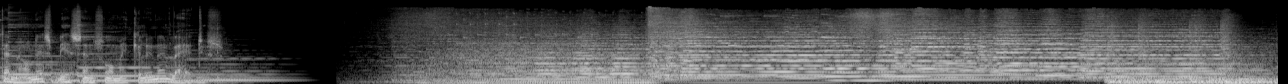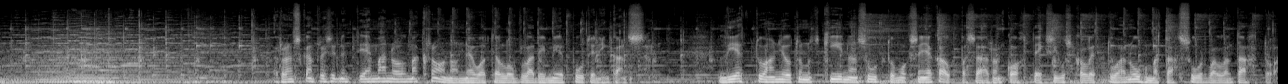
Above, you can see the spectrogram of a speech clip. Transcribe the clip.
Tämä on SBSn suomenkielinen lähetys. Ranskan presidentti Emmanuel Macron on neuvotellut Vladimir Putinin kanssa. Liettua on joutunut Kiinan suuttumuksen ja kauppasaaron kohteeksi uskallettuaan uhmata suurvallan tahtoa.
